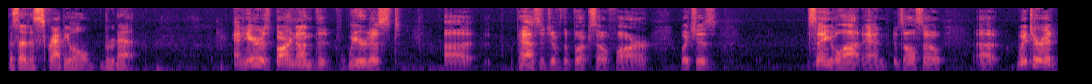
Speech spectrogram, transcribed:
instead of this scrappy little brunette. And here is bar none the weirdest uh, passage of the book so far, which is saying a lot, and it's also uh, Winter had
